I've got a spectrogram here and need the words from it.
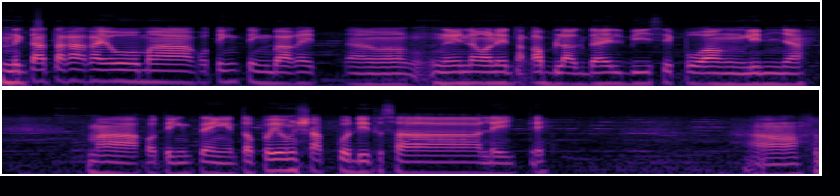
nagtataka kayo mga kutingting bakit uh, ngayon lang ulit naka vlog dahil busy po ang linya mga kutingting ito po yung shop ko dito sa Leyte. Uh, so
